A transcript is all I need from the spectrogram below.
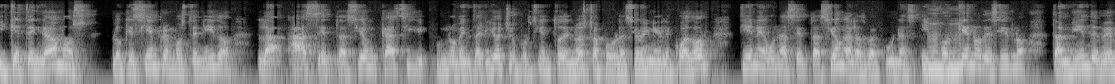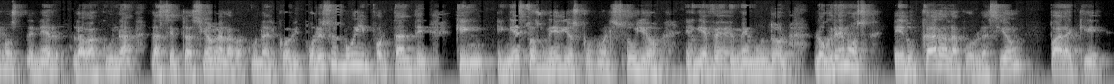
y que tengamos lo que siempre hemos tenido, la aceptación, casi un 98% de nuestra población en el Ecuador tiene una aceptación a las vacunas. Y por qué no decirlo, también debemos tener la vacuna, la aceptación a la vacuna del COVID. Por eso es muy importante que en, en estos medios como el suyo, en FM Mundo, logremos educar a la población para que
